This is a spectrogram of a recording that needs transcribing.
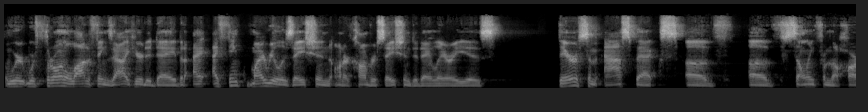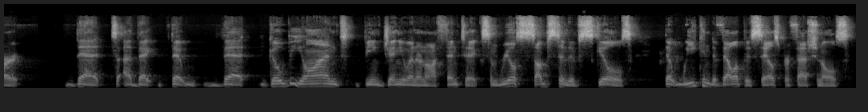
And we're, we're throwing a lot of things out here today, but I, I think my realization on our conversation today, Larry, is there are some aspects of, of selling from the heart that uh, that that that go beyond being genuine and authentic some real substantive skills that we can develop as sales professionals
